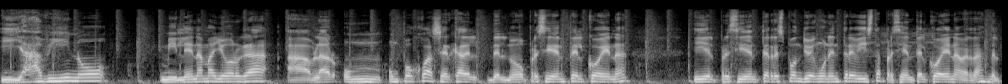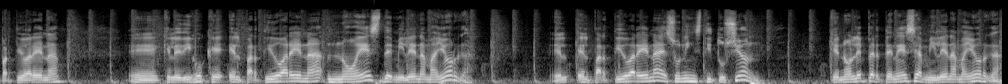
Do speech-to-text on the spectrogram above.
y ya vino Milena Mayorga a hablar un, poco acerca del, nuevo presidente del COENA y el presidente respondió en una entrevista, presidente del COENA, ¿verdad? Del Partido Arena, eh, que le dijo que el Partido Arena no es de Milena Mayorga. El, Partido Arena es una institución que no le pertenece a Milena Mayorga,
